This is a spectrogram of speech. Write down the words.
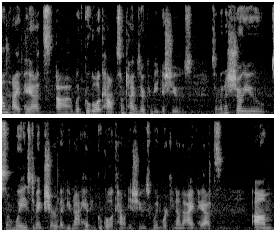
On the iPads uh, with Google accounts, sometimes there can be issues. So I'm going to show you some ways to make sure that you're not having Google account issues when working on the iPads. Um,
